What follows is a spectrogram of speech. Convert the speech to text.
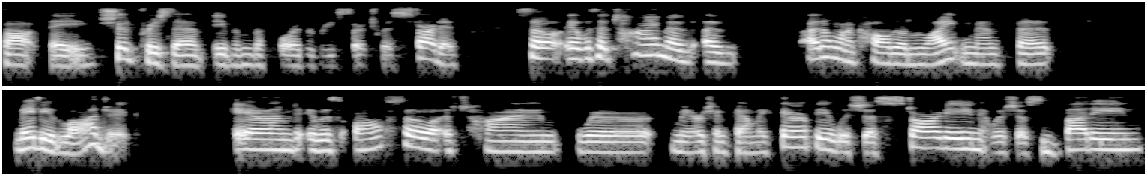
thought they should present even before the research was started. So it was a time of, of I don't want to call it enlightenment, but maybe logic. And it was also a time where marriage and family therapy was just starting, it was just budding.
